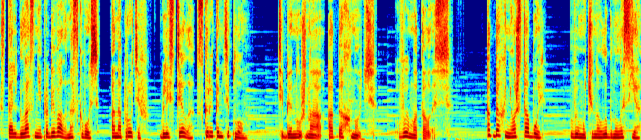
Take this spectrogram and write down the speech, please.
Сталь глаз не пробивала насквозь, а напротив, блестела скрытым теплом. «Тебе нужно отдохнуть. вымоталась. Отдохнешь с тобой, вымученно улыбнулась я.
